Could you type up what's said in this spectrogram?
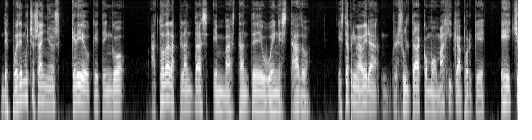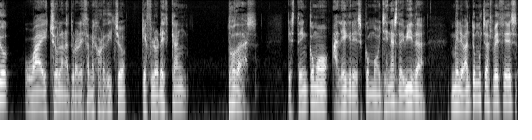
Después de muchos años creo que tengo a todas las plantas en bastante buen estado. Esta primavera resulta como mágica porque he hecho, o ha hecho la naturaleza mejor dicho, que florezcan todas, que estén como alegres, como llenas de vida. Me levanto muchas veces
